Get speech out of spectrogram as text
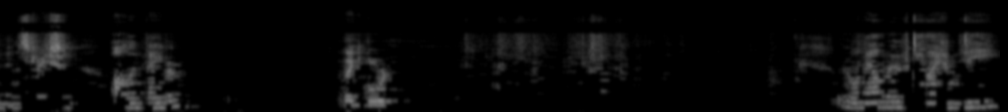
administration. All in favor? Thank you, board. We will now move to item D,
